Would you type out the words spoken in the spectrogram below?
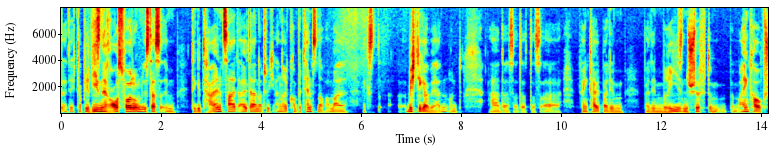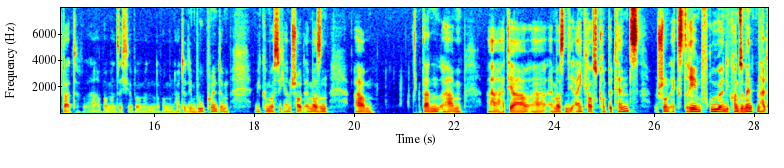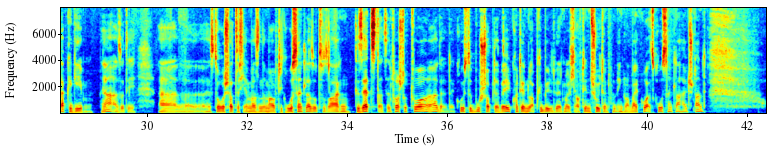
äh, ich glaube, die Riesenherausforderung ist, dass im digitalen Zeitalter natürlich andere Kompetenzen auf einmal wichtiger werden. Und äh, das, das, das äh, fängt halt bei dem, bei dem Riesenshift im, im Einkauf statt. Ja, wenn, man sich, wenn, man, wenn man heute den Blueprint im, im E-Commerce sich anschaut, Amazon, ähm, dann ähm, äh, hat ja äh, Amazon die Einkaufskompetenz schon extrem früh an die Konsumenten halt abgegeben. Ja, also die, äh, historisch hat sich Amazon immer auf die Großhändler sozusagen gesetzt als Infrastruktur. Ja, der, der, größte Buchshop der Welt konnte ja nur abgebildet werden, weil ich auf den Schultern von Ingram Micro als Großhändler halt stand.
